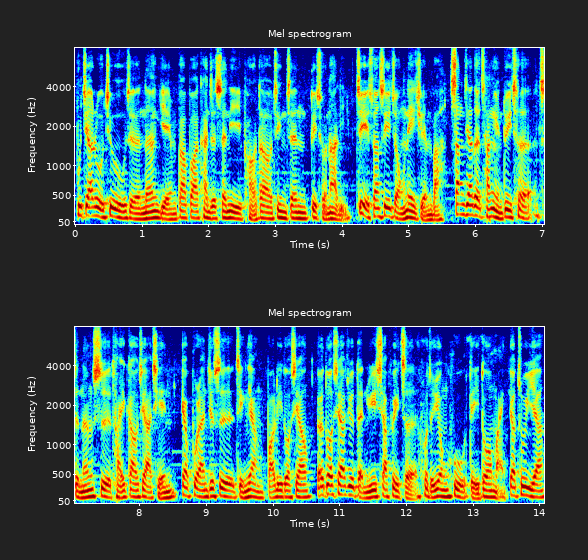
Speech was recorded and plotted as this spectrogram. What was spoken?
不加入就只能眼巴巴看着生意跑到竞争对手那里，这也算是一种内卷吧。商家的长远对策只能是抬高价钱，要不然就是尽量薄利多销，而多销就等于消费者或者用户得多买。要注意啊，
